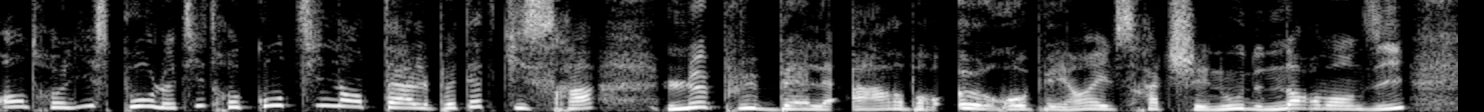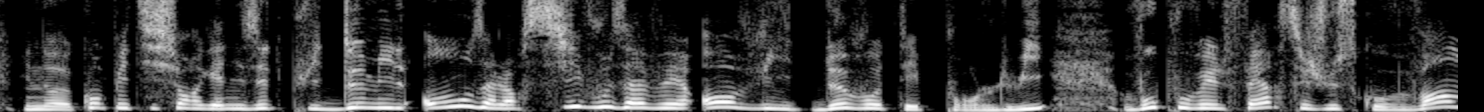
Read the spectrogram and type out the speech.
entre lice pour le titre continental. Peut-être qu'il sera le plus bel arbre européen européen. Il sera de chez nous, de Normandie. Une compétition organisée depuis 2011. Alors si vous avez envie de voter pour lui, vous pouvez le faire. C'est jusqu'au 22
